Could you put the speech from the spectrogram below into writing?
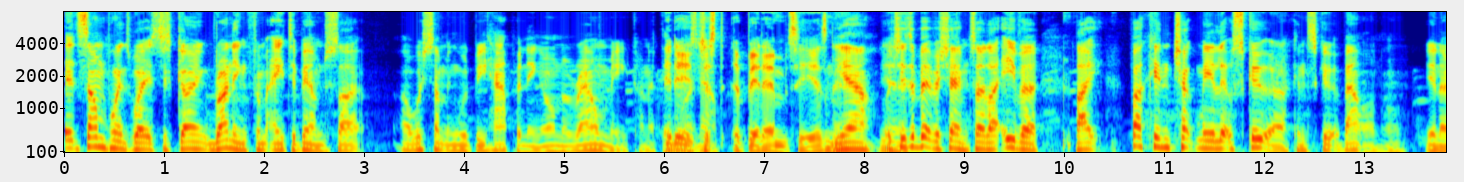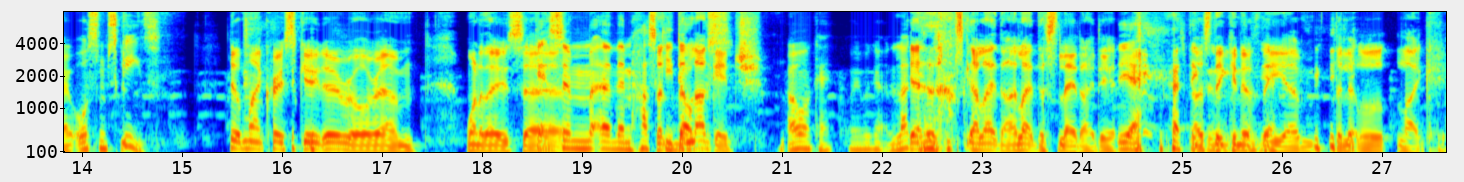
at some points where it's just going running from A to B, I'm just like, I wish something would be happening on around me, kind of thing. It is right just a bit empty, isn't it? yeah, which is a bit of a shame. So like, either like fucking chuck me a little scooter I can scoot about on, or you know, or some skis. little micro scooter or um, one of those uh, Get some uh, them the, husky the dogs. luggage. Oh, okay. Where we go? Luggage. Yeah, I like that. I like the sled idea. Yeah, I, I was thinking of the yeah. um, the little like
